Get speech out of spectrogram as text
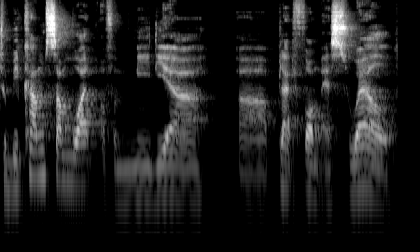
to become somewhat of a media uh, platform as well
